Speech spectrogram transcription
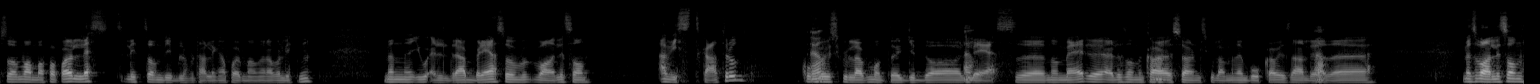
Så mamma og pappa har lest litt sånn bibelfortellinger for meg når jeg var liten. Men jo eldre jeg ble, så var det litt sånn Jeg visste hva jeg trodde. Hvorfor Ja. skulle jeg på en måte gidde å Ja. lese noe mer? Eller sånn, hva søren skulle jeg med den boka hvis jeg allerede Men så var det litt sånn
